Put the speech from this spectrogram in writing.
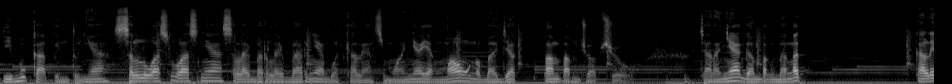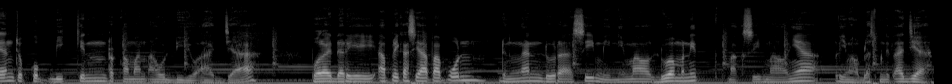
dibuka pintunya seluas-luasnya, selebar-lebarnya buat kalian semuanya yang mau ngebajak Pam Pam Cuap Show. Caranya gampang banget. Kalian cukup bikin rekaman audio aja, boleh dari aplikasi apa pun dengan durasi minimal 2 menit, maksimalnya 15 menit aja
